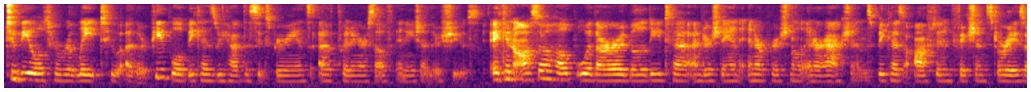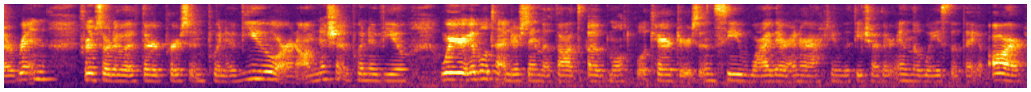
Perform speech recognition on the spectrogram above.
to be able to relate to other people because we have this experience of putting ourselves in each other's shoes. It can also help with our ability to understand interpersonal interactions because often fiction stories are written from sort of a third person point of view or an omniscient point of view where you're able to understand the thoughts of multiple characters and see why they're interacting with each other in the ways that they are.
